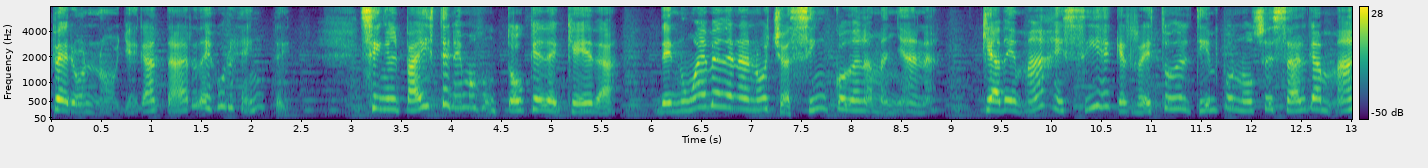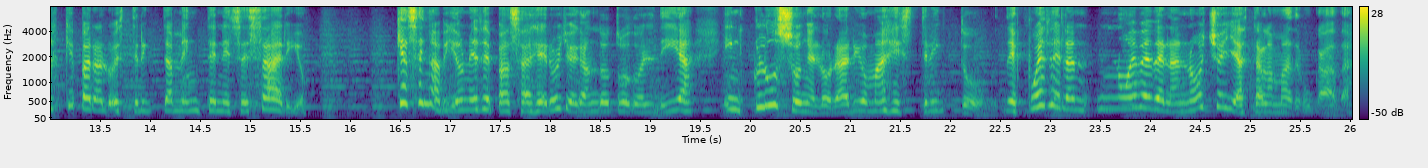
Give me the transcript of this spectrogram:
pero no llega tarde, es urgente. Si en el país tenemos un toque de queda de 9 de la noche a 5 de la mañana, que además exige que el resto del tiempo no se salga más que para lo estrictamente necesario, ¿Qué hacen aviones de pasajeros llegando todo el día, incluso en el horario más estricto, después de las 9 de la noche y hasta la madrugada?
